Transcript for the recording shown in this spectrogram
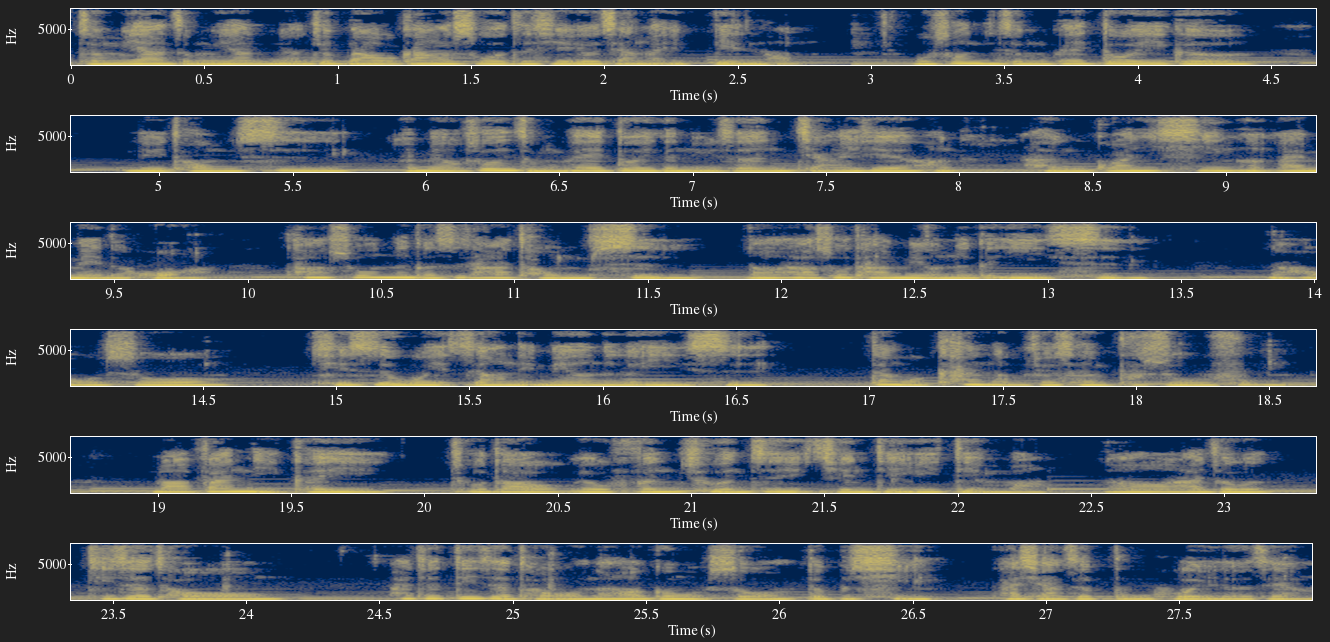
怎么样怎么样怎么样，就把我刚刚说的这些又讲了一遍哈。我说你怎么可以对一个女同事，有没有说你怎么可以对一个女生讲一些很很关心、很暧昧的话？他说那个是他同事，然后他说他没有那个意思，然后我说其实我也知道你没有那个意思，但我看了我就是很不舒服，麻烦你可以做到有分寸，自己检点一点吗？然后他就低着头，他就低着头，然后跟我说：“对不起，他下次不会了。”这样。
